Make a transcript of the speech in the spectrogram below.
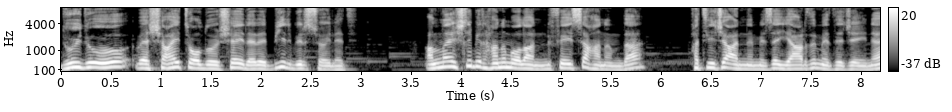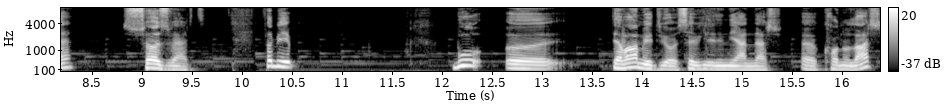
duyduğu ve şahit olduğu şeyleri bir bir söyledi. Anlayışlı bir hanım olan Nüfeyse Hanım da Hatice annemize yardım edeceğine söz verdi. Tabii bu e, devam ediyor sevgili dinleyenler e, konular.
